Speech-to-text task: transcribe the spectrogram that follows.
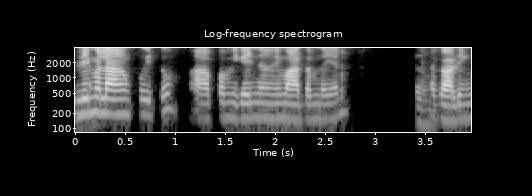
Lima lang po ito. Ah, pamigay na ni Madam na yan. Oh. Nagaling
